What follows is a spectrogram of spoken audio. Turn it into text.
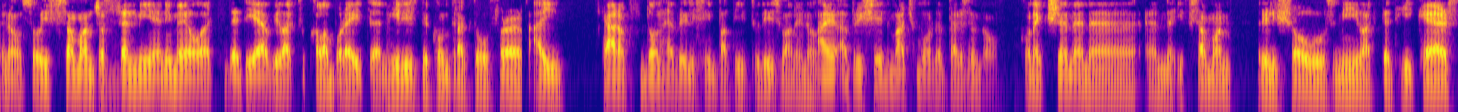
you know. So if someone just mm. send me an email like that, yeah, we like to collaborate and here is the contract offer, I kind of don't have really sympathy to this one, you know. I appreciate much more the personal connection and uh, and if someone really shows me like that he cares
